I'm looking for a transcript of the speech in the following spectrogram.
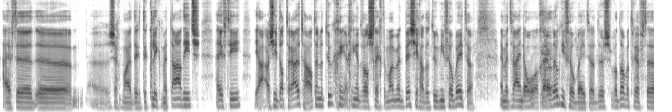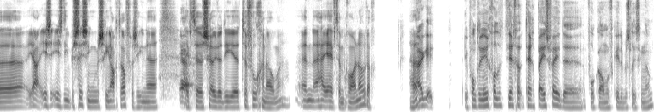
Hij heeft de, de, eh, zeg maar de, de klik met Tadic. Heeft hij. Ja, als je dat eruit haalt. En natuurlijk ging, ging het wel slechter. Maar met Bessie gaat het natuurlijk niet veel beter. En met Wijndal gaat Nee. het ook niet veel beter. Dus wat dat betreft eh, ja, is, is die beslissing misschien achteraf gezien... Ja. heeft Schreuder die te vroeg genomen. En hij heeft hem gewoon nodig. Huh? Maar ik, ik, vond in ieder geval dat hij tegen, tegen PSV de volkomen verkeerde beslissing nam.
